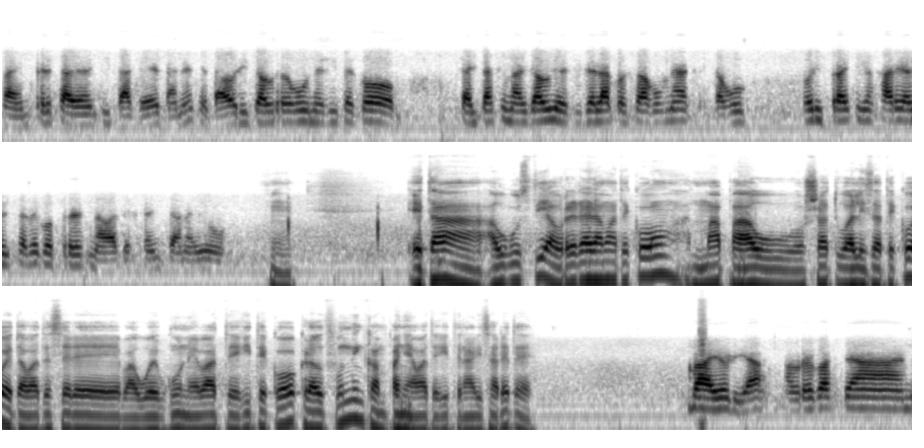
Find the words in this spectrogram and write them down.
ba, enpresa edo entitateetan, ez? Eta hori gaur egun egiteko zailtasunak gaude ez direlako zagunak, eta guk hori praktikan jarri alizateko tresna bat eskaintza nahi du. Hmm. Eta hau guztia aurrera eramateko, mapa hau osatu alizateko eta batez ere ba, webgune bat egiteko, crowdfunding kanpaina bat egiten ari zarete? Bai, hori da. Aurreko astean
